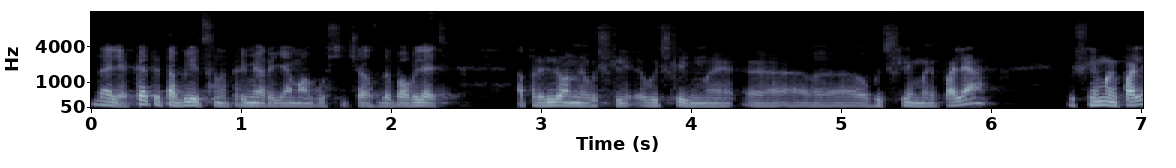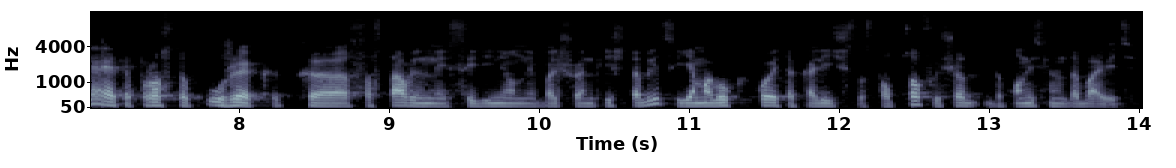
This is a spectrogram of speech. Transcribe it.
Далее, к этой таблице, например, я могу сейчас добавлять определенные вычли, вычислимые, э, вычислимые поля. Вычислимые поля — это просто уже к, составленной, соединенной большой аналитической таблице я могу какое-то количество столбцов еще дополнительно добавить.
